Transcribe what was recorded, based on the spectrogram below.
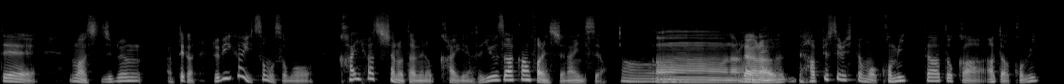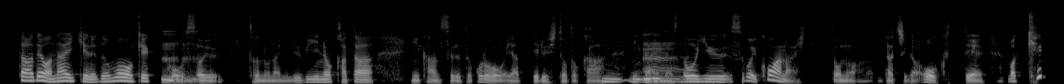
て、まあ自分、あてか Ruby 会議そもそも開発者のための会議なんですよ。ユーザーカンファレンスじゃないんですよ。あなるほだから。発表してる人もコミッターとか、あとはコミッターではないけれども、結うんうん構そういう、その何、Ruby の型に関するところをやってる人とかうんうん、みたいな、うんそういうすごいコアな人のたちが多くて、まあ、結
